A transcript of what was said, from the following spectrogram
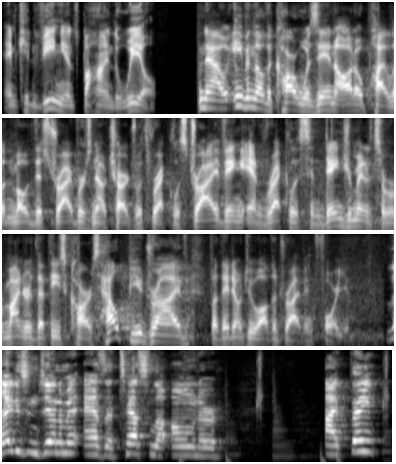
and convenience behind the wheel. Now, even though the car was in autopilot mode, this driver is now charged with reckless driving and reckless endangerment. It's a reminder that these cars help you drive, but they don't do all the driving for you. Ladies and gentlemen, as a Tesla owner, I think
